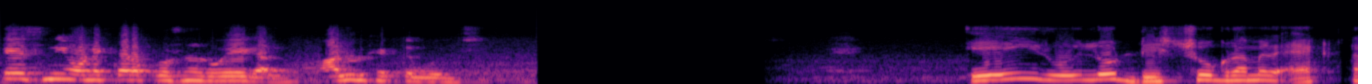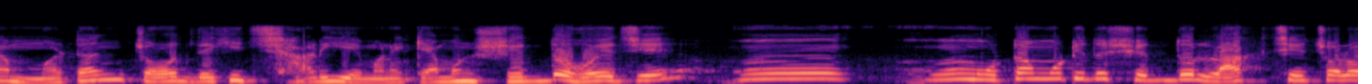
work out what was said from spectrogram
টেস্ট নিয়ে অনেক কটা প্রশ্ন রয়ে গেল, আলুর ক্ষেত্রে বলছি। এই রইল দেড়শো গ্রামের একটা মাটন চলো দেখি ছাড়িয়ে মানে কেমন সেদ্ধ হয়েছে। মোটামুটি তো সেদ্ধ লাগছে, চলো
